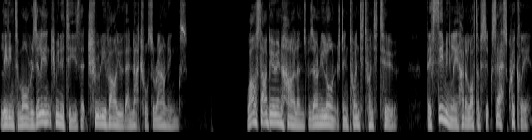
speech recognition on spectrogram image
leading to more resilient communities that truly value their natural surroundings. Whilst Iberian Highlands was only launched in 2022, they've seemingly had a lot of success quickly,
